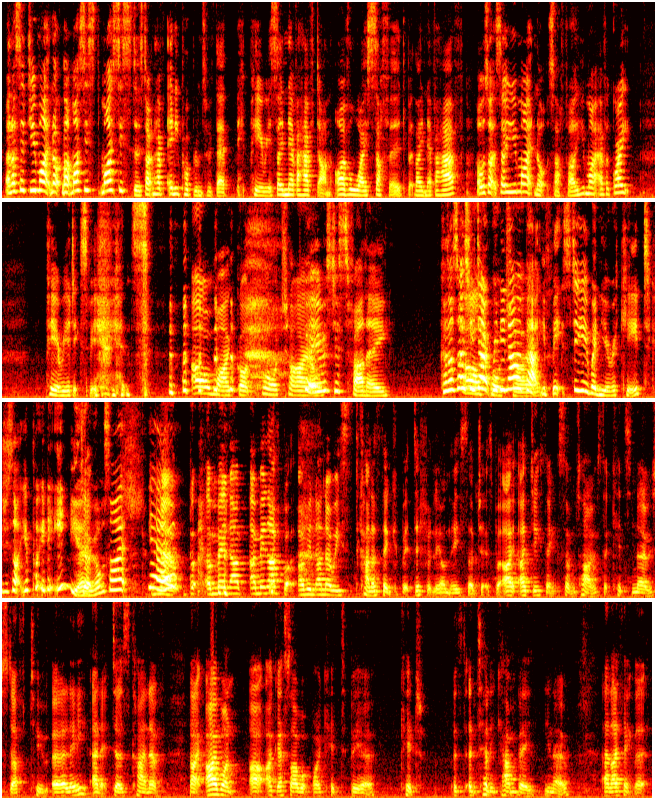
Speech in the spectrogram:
And I said, you might not like my sis- my sisters don't have any problems with their periods. They never have done. I've always suffered, but they never have. I was like, so you might not suffer. You might have a great period experience. Oh my god, poor child. but it was just funny. Because I suppose Oh, you don't really know about your bits, do you, when you're a kid? Because it's like you're putting it in you. So- I was like, yeah. No, but I mean, I, I mean, I've got. I mean, I know we kind of think a bit differently on these subjects, but I, I do think sometimes that kids know stuff too early, and it does kind of like I want. I, I guess I want my kid to be a kid until he can be, you know, and I think that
